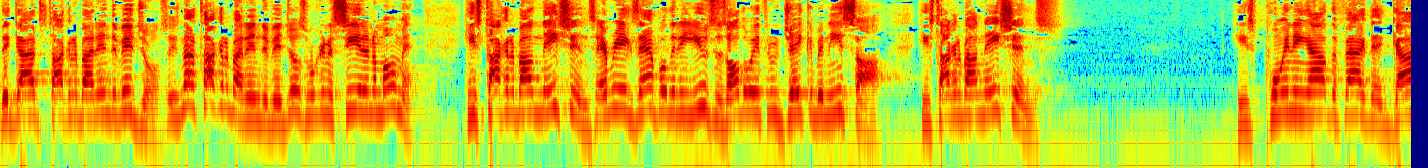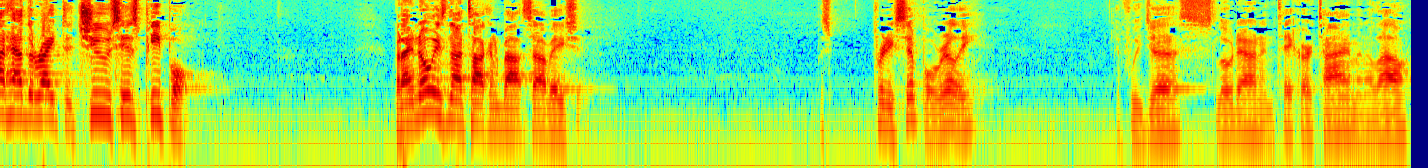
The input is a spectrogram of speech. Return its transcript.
that God's talking about individuals. He's not talking about individuals. We're going to see it in a moment. He's talking about nations. Every example that he uses, all the way through Jacob and Esau, he's talking about nations. He's pointing out the fact that God had the right to choose his people. But I know he's not talking about salvation. It's pretty simple, really if we just slow down and take our time and allow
